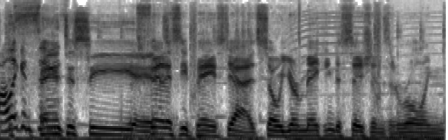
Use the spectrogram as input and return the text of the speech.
all I can say is fantasy. It's it's- fantasy based, yeah. So you're making decisions and rolling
